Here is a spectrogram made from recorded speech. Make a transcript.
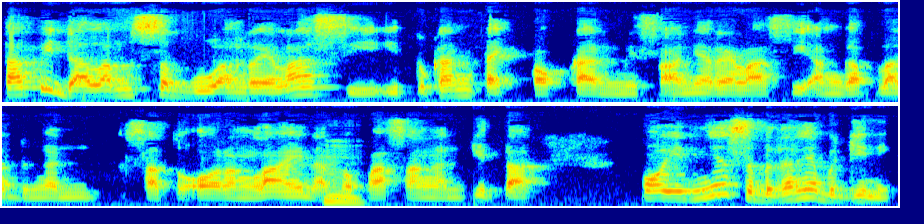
Tapi dalam sebuah relasi itu kan tektokan, misalnya relasi anggaplah dengan satu orang lain atau Hmm. pasangan kita. Poinnya sebenarnya begini,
